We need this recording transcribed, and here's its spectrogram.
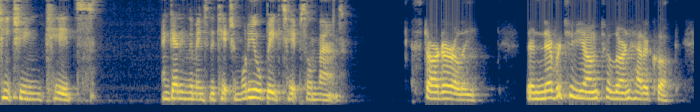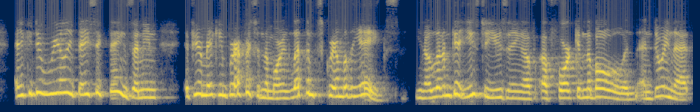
teaching kids and getting them into the kitchen. What are your big tips on that? start early. They're never too young to learn how to cook. And you can do really basic things. I mean, if you're making breakfast in the morning, let them scramble the eggs. You know, let them get used to using a, a fork in the bowl and, and doing that.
